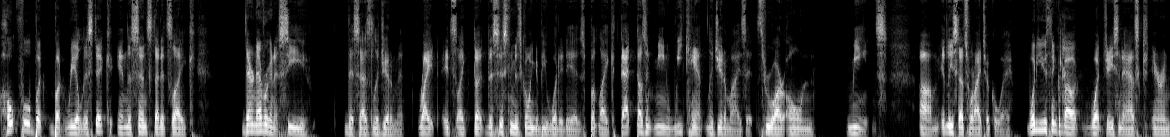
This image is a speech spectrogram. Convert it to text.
hopeful but but realistic in the sense that it's like they're never going to see this as legitimate right it's like the the system is going to be what it is but like that doesn't mean we can't legitimize it through our own means um at least that's what i took away what do you think about what jason asked aaron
